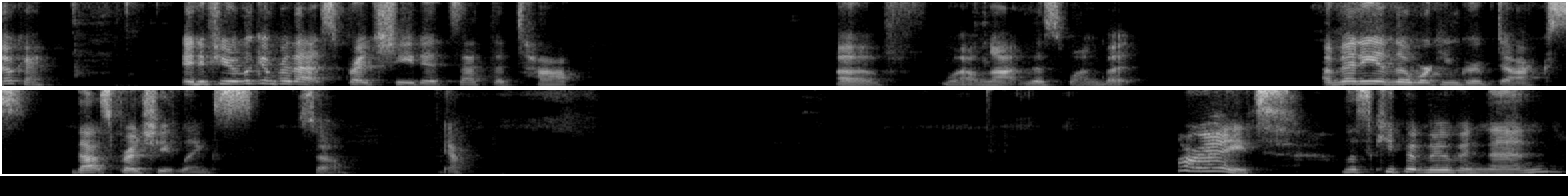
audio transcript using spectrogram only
okay. And if you're looking for that spreadsheet, it's at the top of, well, not this one, but of any of the working group docs, that spreadsheet links. So, yeah. All right, let's keep it moving then.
